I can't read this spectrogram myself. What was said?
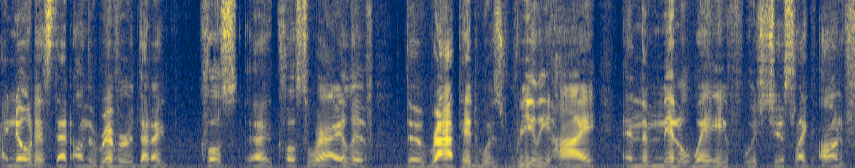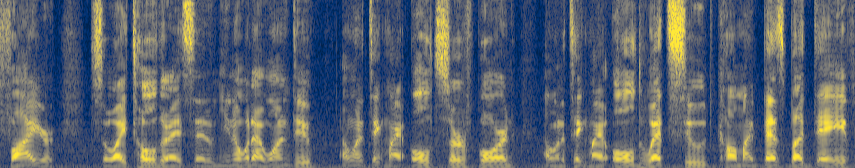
I noticed that on the river that I close uh, close to where I live, the rapid was really high and the middle wave was just like on fire. So I told her, I said, you know what I want to do? I want to take my old surfboard. I want to take my old wetsuit, call my best bud Dave,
